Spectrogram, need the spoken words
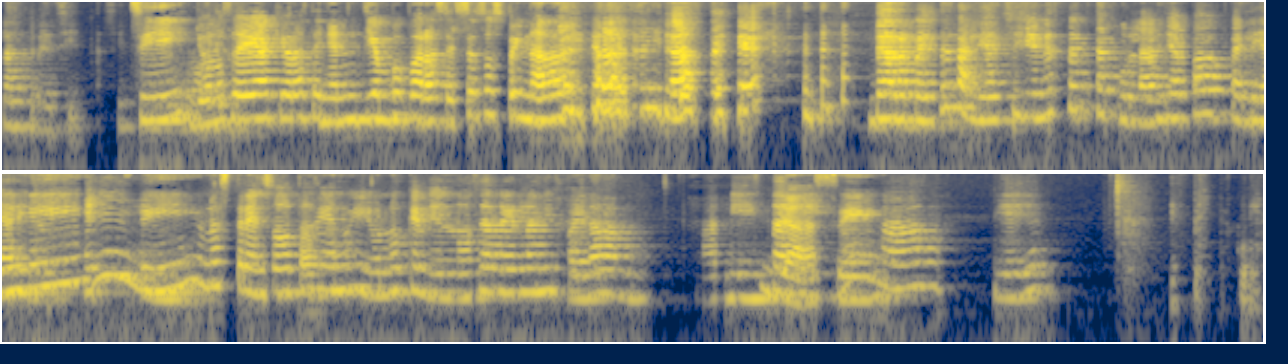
las trencitas. y Sí, yo no sé a qué horas tenían tiempo para hacerse esos peinados. Ya sé. De repente salía así bien espectacular ya para pelear. y Sí, yo, "Ey". sí, unas trenzotas bien. Y uno que ni no se arregla ni para ir a, a vista. Ya ni- sé. no, nada. Y ella, espectacular.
